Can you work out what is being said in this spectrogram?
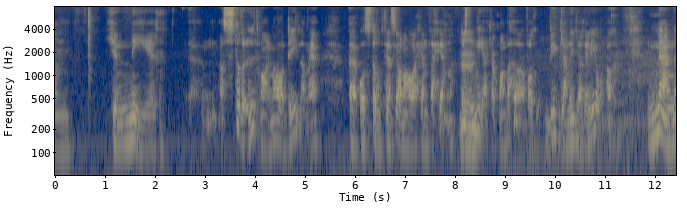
um, ju mer um, alltså större utmaning man har att dela med Eh, och större potential man har att hämta hem, desto mm. mer kanske man behöver bygga nya religioner. Men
